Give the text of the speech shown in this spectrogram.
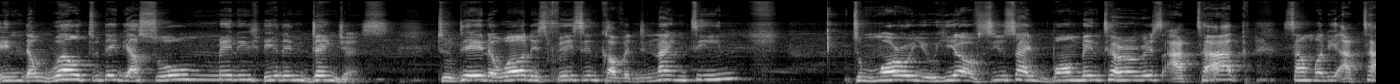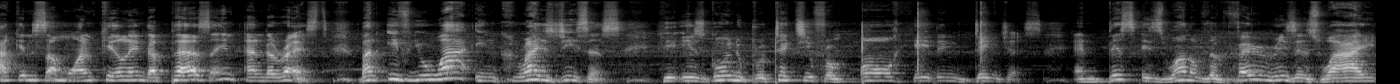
In the world today, there are so many hidden dangers. Today, the world is facing COVID 19. Tomorrow, you hear of suicide bombing, terrorist attack, somebody attacking someone, killing the person, and the rest. But if you are in Christ Jesus, He is going to protect you from all hidden dangers. And this is one of the very reasons why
